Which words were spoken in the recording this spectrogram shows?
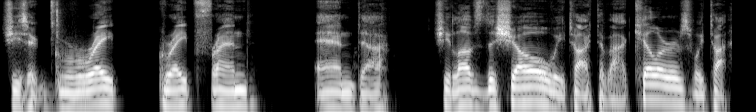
She's a great great friend, and uh, she loves the show. We talked about killers. We talked.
